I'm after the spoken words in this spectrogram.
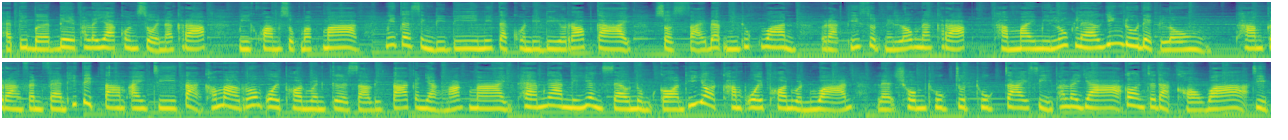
แฮปปี้เบิร์ดเดย์ภรรยาคนสวยนะครับ มีความสุขมากๆ มีแต่สิ่งดีๆ มีแต่คนดีๆ รอบกาย สดใสแบบนี้ทุกวัน รักที่สุดในโลกนะครับ ทำไมมีลูกแล้วยิ่งดูเด็กลง ท่ามกลางแฟน ๆ ที่ติดตาม IG ต่างเข้ามาร่วมอวยพรวันเกิดสาวลิต้ากันอย่างมากมาย แถมงานนี้ยังแซวหนุ่มกรที่หยอดคำอวยพรหวานๆ และชมทุกจุดทุกใจสีภรรยา ก่อนจะดักขอว่า จีบ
